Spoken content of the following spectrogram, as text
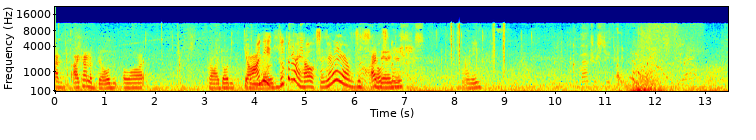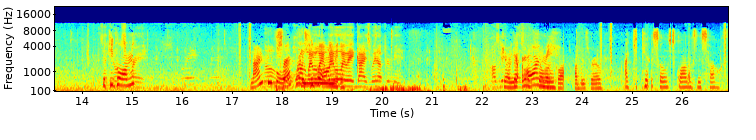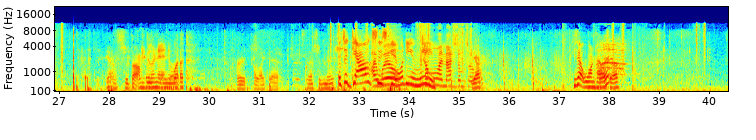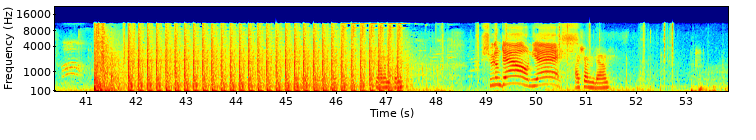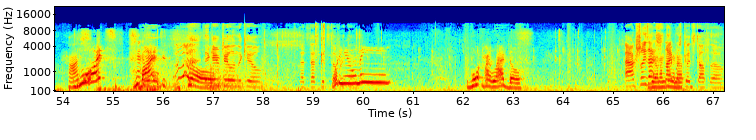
I I kind of build a lot. Probably build. Yo, I need. most. Look at my health. Is there any of this I have health bandages. I need? Compacts are stupid. The Zach, people don't on me? Nine No. people Sure. left. Hold There's on, wait, wait, people wait, on wait, wait, wait, guys, wait up for me. I was getting John, my you're gonna on solo me. squad this, bro. I can't solo squad with this health, Yeah, so but I'm doing it anyway. Alright, I like that. Aggressiveness. It's a galaxy skin. What do you Tell me mean? my match is almost over. Yeah. He's at one health. though. John, I'm coming. Shoot him down, yes! I shot him down. Nice. What? My They bro. gave Jalen the kill. That's that's good stuff. What do right you there. mean? What my lag though? Actually, that Jalen, snipe was up. good stuff though.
